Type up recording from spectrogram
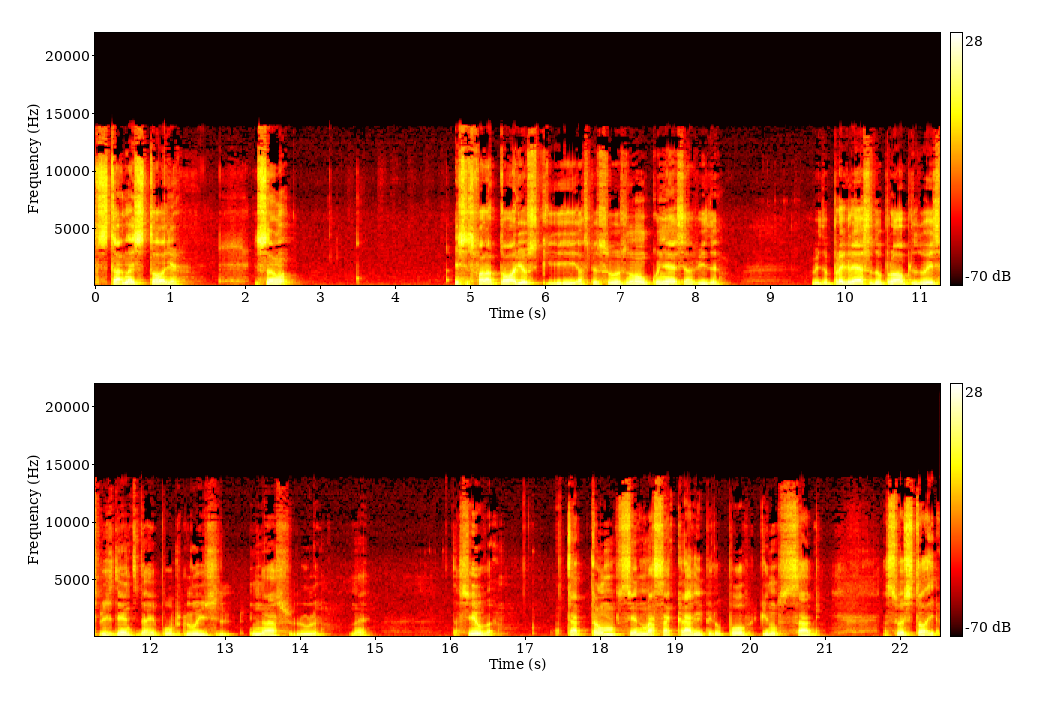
está na história, que são esses falatórios que as pessoas não conhecem a vida vida pregressa do próprio, do ex-presidente da República, Luiz Inácio Lula, né? da Silva, está tão sendo massacrado pelo povo que não sabe a sua história.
